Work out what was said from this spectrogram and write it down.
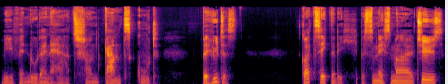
wie wenn du dein Herz schon ganz gut behütest. Gott segne dich. Bis zum nächsten Mal. Tschüss.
